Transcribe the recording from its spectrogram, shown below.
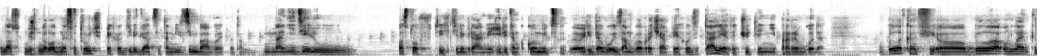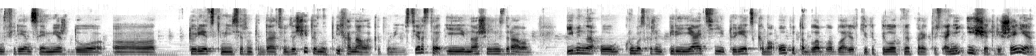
У нас тут международное сотрудничество, приехала делегация там из Зимбабве, это там на неделю постов в их телеграме, или там какой-нибудь рядовой замглавврача приехал из Италии, это чуть ли не прорыв года. Была, конфи... Э, была онлайн-конференция между э, турецким министерством труда и соцзащиты, ну, их аналог этого министерства, и нашим Минздравом именно о, грубо скажем, перенятии турецкого опыта, бла-бла-бла, идет какие-то пилотные проекты. То есть они ищут решения,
